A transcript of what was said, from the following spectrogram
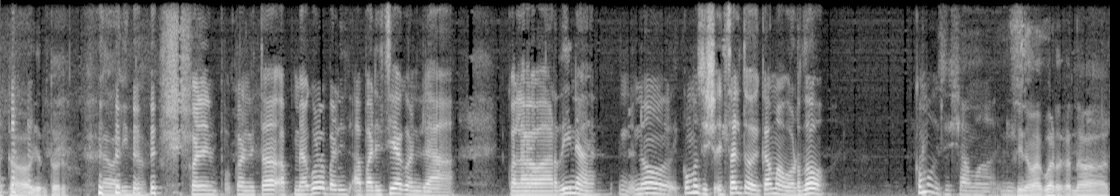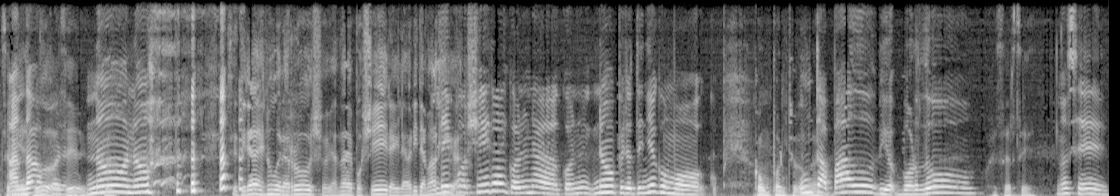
Estaba bien toro. Estaba lindo. Con el, con estaba- me acuerdo apare- aparecía con la con la gabardina, no, ¿cómo se el salto de cama bordó? ¿Cómo que se llama? Sí, no me acuerdo, que andaba Andaba semidesnudo, por- así. No, no, Se tiraba desnudo al arroyo y andaba de pollera y la varita de mágica. pollera y con una con un- no, pero tenía como Con un poncho. un ¿verdad? tapado, bordó, Puede ser, sí. no sé,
